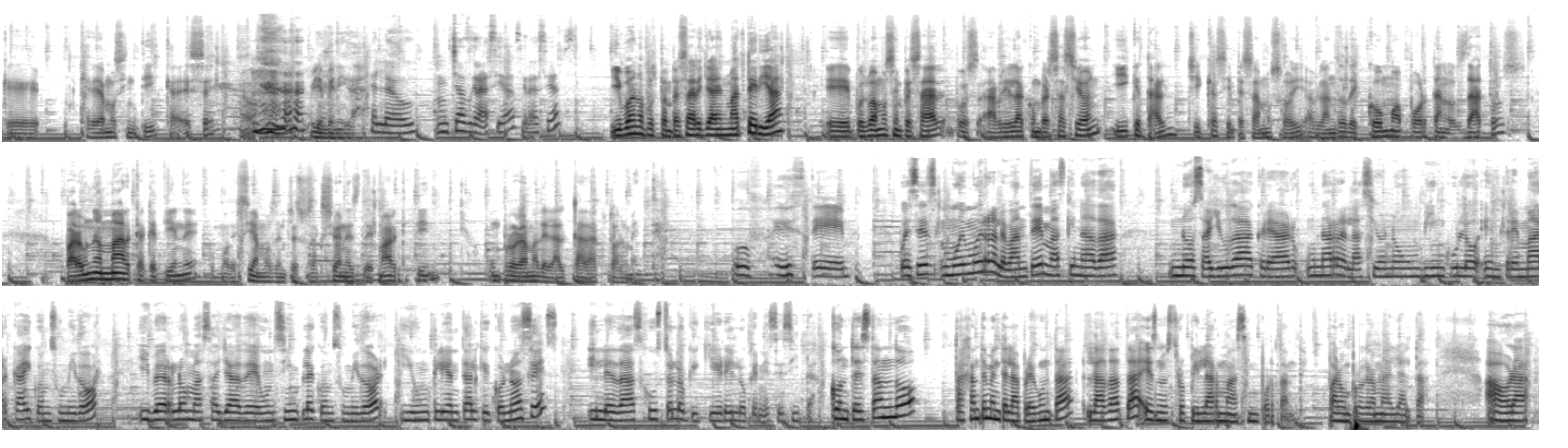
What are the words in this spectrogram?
que queríamos sin ti, KS. Bienvenida. Hello, muchas gracias, gracias. Y bueno, pues para empezar ya en materia, eh, pues vamos a empezar pues, a abrir la conversación. ¿Y qué tal, chicas? Si empezamos hoy hablando de cómo aportan los datos para una marca que tiene, como decíamos, entre sus acciones de marketing, un programa de lealtad actualmente. Uf, este, pues es muy, muy relevante. Más que nada, nos ayuda a crear una relación o un vínculo entre marca y consumidor y verlo más allá de un simple consumidor y un cliente al que conoces y le das justo lo que quiere y lo que necesita. Contestando tajantemente la pregunta, la data es nuestro pilar más importante para un programa de lealtad. Ahora,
